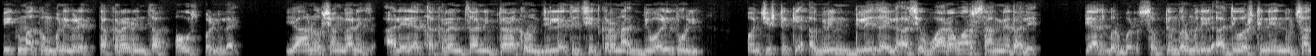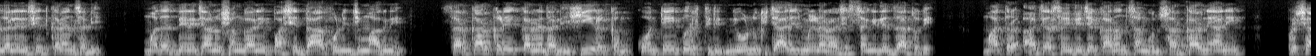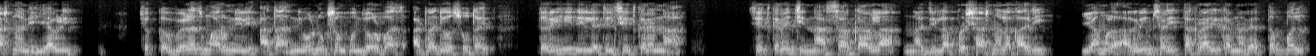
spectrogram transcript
पीक कंपनीकडे तक्रारींचा पाऊस पडलेला आहे. या अनुषंगानेच आलेल्या तक्रारींचा निपटारा करून जिल्ह्यातील शेतकऱ्यांना दिवाळीपूर्वी पंचवीस टक्के अग्रिम दिले जाईल असे वारंवार सांगण्यात आले. त्याचबरोबर सप्टेंबरमधील अतिवृष्टीने नुकसान झालेल्या शेतकऱ्यांसाठी मदत देण्याच्या अनुषंगाने पाचशे दहा कोटींची मागणी सरकारकडे करण्यात आली. ही रक्कम कोणत्याही परिस्थितीत निवडणुकीच्या आधीच मिळणार असे सांगितले जात होते. मात्र आचारसंहितेचे कारण सांगून सरकारने आणि प्रशासनाने यावेळी चक्क वेळच मारून नेली. आता निवडणूक संपून जवळपास अठरा दिवस होत आहेत. तरीही जिल्ह्यातील शेतकऱ्यांना शेतकऱ्यांची ना सरकारला ना जिल्हा प्रशासनाला काळजी. यामुळे अग्रिमसाठी तक्रारी करणाऱ्या तब्बल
